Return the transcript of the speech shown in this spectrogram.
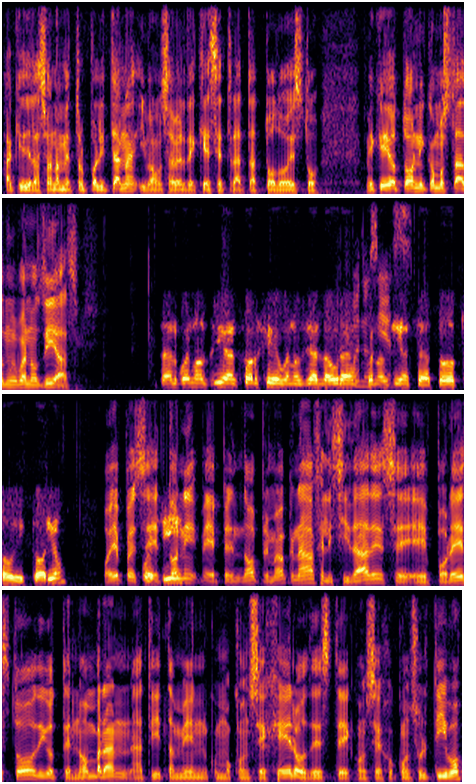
aquí de la zona metropolitana y vamos a ver de qué se trata todo esto. Mi querido Tony, ¿cómo estás? Muy buenos días. ¿Qué tal? Buenos días, Jorge. Buenos días, Laura. Buenos, días a todo tu auditorio. Oye, pues, pues eh, Tony, eh, no, primero que nada, felicidades eh, por esto. Digo, te nombran a ti también como consejero de este consejo consultivo.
